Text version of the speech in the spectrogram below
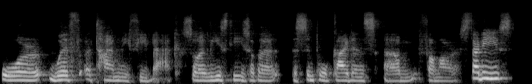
or with a timely feedback. So at least these are the, the simple guidance um, from our studies.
